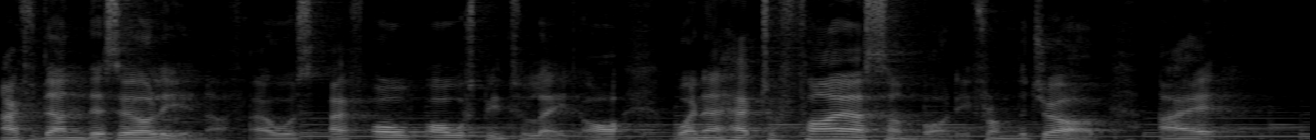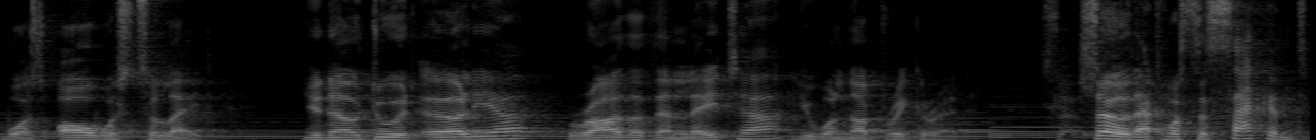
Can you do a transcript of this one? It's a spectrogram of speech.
I've done this early enough. I was, I've always been too late. Or when I had to fire somebody from the job, I was always too late. You know, do it earlier rather than later, you will not regret it. So that was the second,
